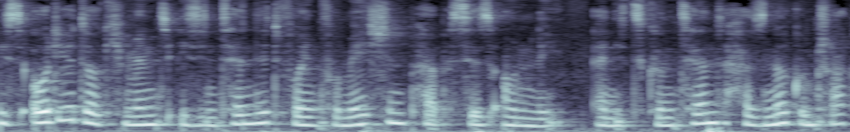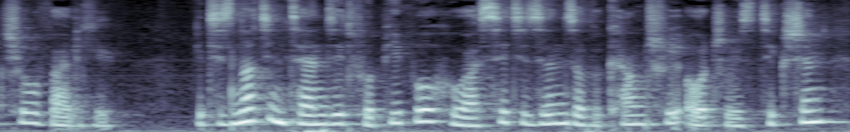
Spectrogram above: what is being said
This audio document is intended for information purposes only, and its content has no contractual value. It is not intended for people who are citizens of a country or jurisdiction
